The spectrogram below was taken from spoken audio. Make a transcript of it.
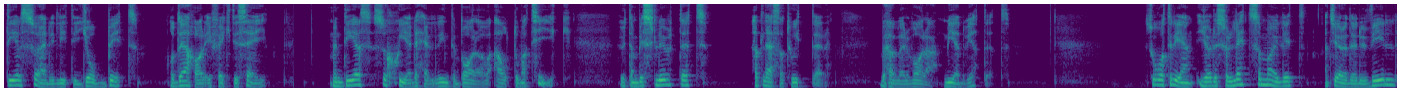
Dels så är det lite jobbigt och det har effekt i sig. Men dels så sker det heller inte bara av automatik utan beslutet att läsa Twitter behöver vara medvetet. Så återigen, gör det så lätt som möjligt att göra det du vill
